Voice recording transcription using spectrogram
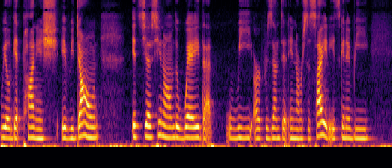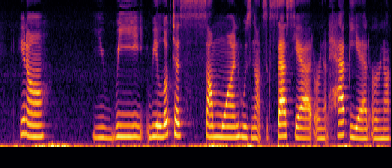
will get punished if we don't. It's just, you know, the way that we are presented in our society. It's gonna be, you know, you we we looked at someone who's not success yet or not happy yet or not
